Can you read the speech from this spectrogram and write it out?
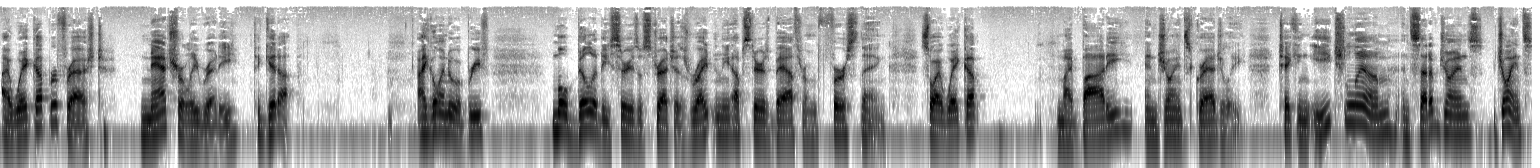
I wake up refreshed, naturally ready to get up. I go into a brief mobility series of stretches right in the upstairs bathroom first thing. So I wake up my body and joints gradually, taking each limb and set of joints, joints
